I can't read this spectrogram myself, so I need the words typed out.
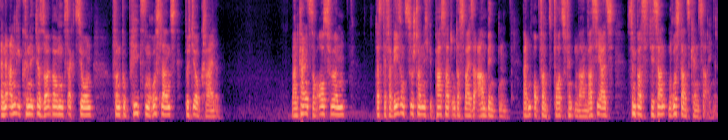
eine angekündigte Säuberungsaktion von Komplizen Russlands durch die Ukraine. Man kann jetzt noch ausführen, dass der Verwesungszustand nicht gepasst hat und dass weiße Armbinden bei den Opfern vorzufinden waren, was sie als Sympathisanten Russlands kennzeichnen.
